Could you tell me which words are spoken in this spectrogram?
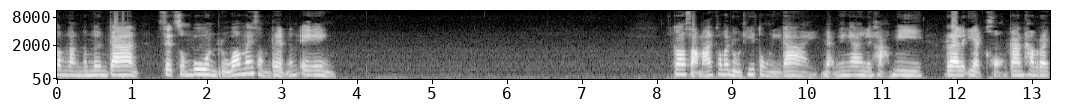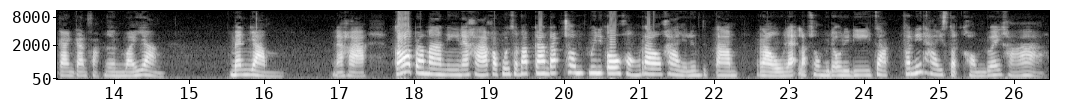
กำลังดำเนินการเสร็จสมบูรณ์หรือว่าไม่สำเร็จนั่นเอง ก็สามารถเข้ามาดูที่ตรงนี้ได้แบบง่าย ๆ เลยค่ะ มีรายละเอียดของการทำรายการการฝากเงินไว้อย่างแม่นยำนะคะ ก็ประมาณนี้นะคะ ขอบคุณสำหรับการรับชมวิดีโอของเราค่ะ อย่าลืมติดตามเราและรับชมวิดีโอดีๆ จาก funnythai.com ด้วยค่ะ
